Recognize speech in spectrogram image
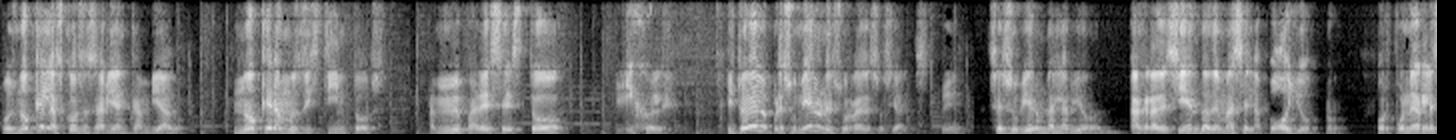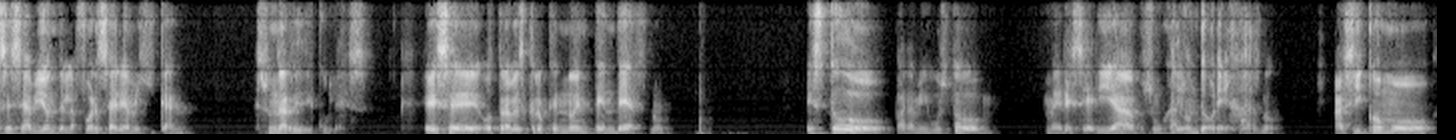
Pues no que las cosas habían cambiado, no que éramos distintos. A mí me parece esto, híjole. Y todavía lo presumieron en sus redes sociales. Se subieron al avión, agradeciendo además el apoyo, ¿no? Por ponerles ese avión de la Fuerza Aérea Mexicana. Es una ridiculez. Ese, otra vez creo que no entender, ¿no? Esto, para mi gusto, merecería pues, un jalón de orejas, ¿no? Así como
